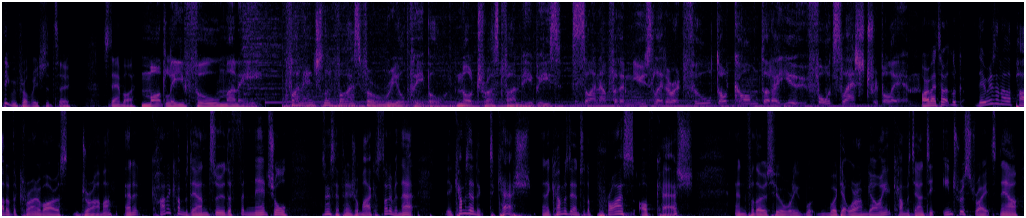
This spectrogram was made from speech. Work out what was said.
I think we probably should too. Stand by. Motley Fool Money. Financial advice for real people, not trust fund hippies. Sign up for the newsletter at fool.com.au forward slash triple M. All right, mate. So, look, there is another part of the coronavirus drama, and it kind of comes down to the financial. I was going to say financial markets. Not even that. It comes down to, to cash, and it comes down to the price of cash. And for those who already w- worked out where I'm going, it comes down to interest rates. Now,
